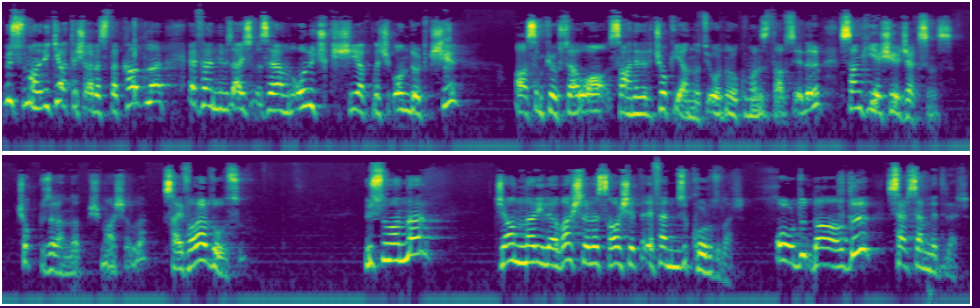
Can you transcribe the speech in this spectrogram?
Müslümanlar iki ateş arasında kaldılar. Efendimiz Aleyhisselam'ın 13 kişi yaklaşık 14 kişi Asım Köksal o sahneleri çok iyi anlatıyor. Oradan okumanızı tavsiye ederim. Sanki yaşayacaksınız. Çok güzel anlatmış maşallah. Sayfalar dolusu. Müslümanlar canlarıyla başlarıyla savaş ettiler. Efendimiz'i korudular. Ordu dağıldı, sersemlediler.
